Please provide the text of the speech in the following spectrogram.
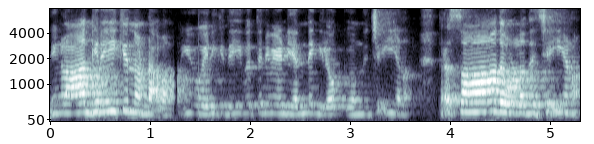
നിങ്ങൾ ആഗ്രഹിക്കുന്നുണ്ടാവാം അയ്യോ എനിക്ക് ദൈവത്തിന് വേണ്ടി എന്തെങ്കിലുമൊക്കെ ഒന്ന് ചെയ്യണം. പ്രസാദമുള്ളത് ചെയ്യണം.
